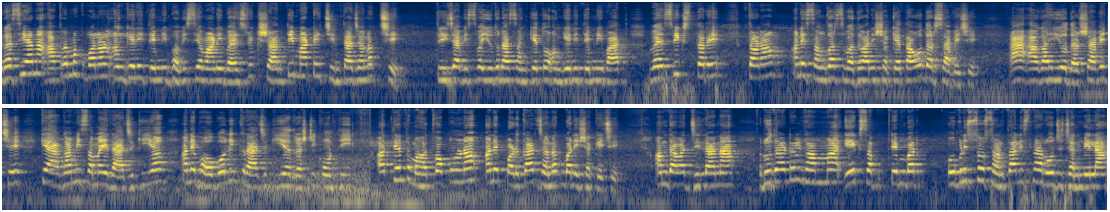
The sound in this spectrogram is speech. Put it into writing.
રશિયાના આક્રમક વલણ અંગેની તેમની ભવિષ્યવાણી વૈશ્વિક શાંતિ માટે ચિંતાજનક છે. ત્રીજા વિશ્વયુદ્ધના સંકેતો અંગેની તેમની વાત વૈશ્વિક સ્તરે તણાવ અને સંઘર્ષ વધવાની શક્યતાઓ દર્શાવે છે. આ આગાહીઓ દર્શાવે છે કે આગામી સમય રાજકીય અને ભૌગોલિક રાજકીય દ્રષ્ટિકોણથી અત્યંત મહત્વપૂર્ણ અને પડકારજનક બની શકે છે. અમદાવાદ જિલ્લાના રુદાટલ ગામમાં એક સપ્ટેમ્બર ઓગણીસો સડતાલીસના રોજ જન્મેલા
